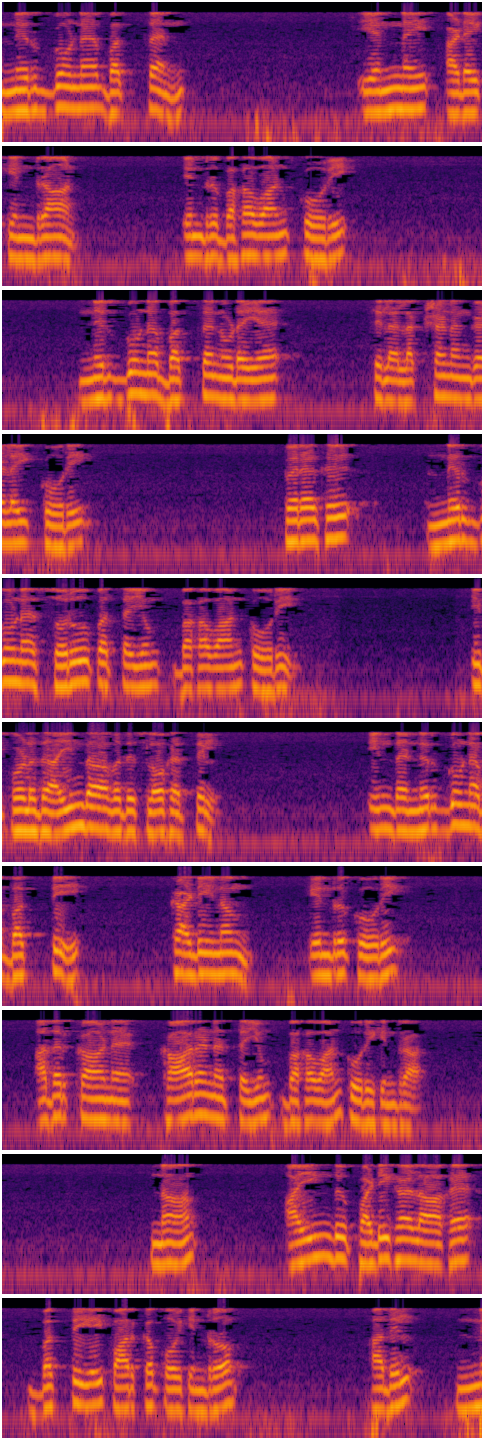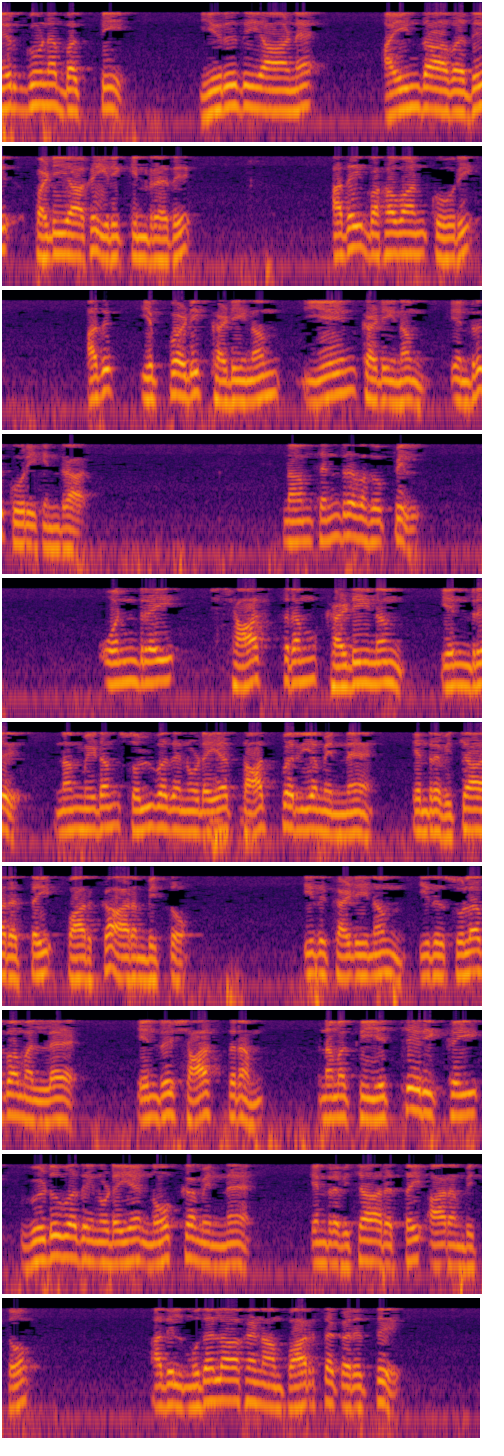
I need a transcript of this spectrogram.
நிர்குண பக்தன் என்னை அடைகின்றான் என்று பகவான் கூறி நிர்குண பக்தனுடைய சில லட்சணங்களை கூறி பிறகு நிர்குண சொரூபத்தையும் பகவான் கூறி. இப்பொழுது ஐந்தாவது ஸ்லோகத்தில் இந்த நிர்குண பக்தி கடினம் என்று கூறி அதற்கான காரணத்தையும் பகவான் கூறுகின்றார். நாம் ஐந்து படிகளாக பக்தியை பார்க்க போகின்றோம். அதில் நிர்குண பக்தி இறுதியான ஐந்தாவது படியாக இருக்கின்றது. அதை பகவான் கூறி அது எப்படி கடினம்? ஏன் கடினம்? என்று கூறுகின்றார். நாம் சென்ற வகுப்பில் ஒன்றை சாஸ்திரம் கடினம் என்று நம்மிடம் சொல்வதனுடைய தாத்பரியம் என்ன என்ற விசாரத்தை பார்க்க ஆரம்பித்தோம். இது கடினம் இது சுலபமல்ல என்று சாஸ்திரம் நமக்கு எச்சரிக்கை விடுவதனுடைய நோக்கம் என்ன என்ற விசாரத்தை ஆரம்பித்தோம். அதில் முதலாக நாம் பார்த்த கருத்து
